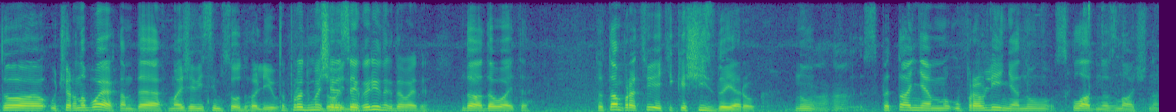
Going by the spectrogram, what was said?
То у Чорнобаях, там, де майже 800 голів. То пройдемо через дойних. цей корівник, давайте. Да, давайте. То там працює тільки 6 доярок. Ну, з питанням управління ну, складно значно.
